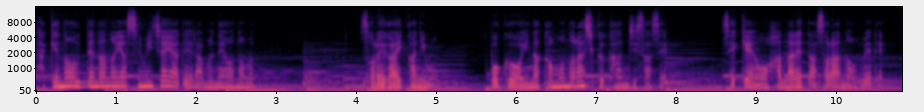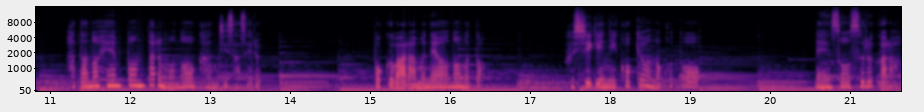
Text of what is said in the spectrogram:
竹のうてなの休み茶屋でラムネを飲む。それがいかにも僕を田舎者らしく感じさせ世間を離れた空の上で旗の返本たるものを感じさせる。僕はラムネを飲むと不思議に故郷のことを連想するから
